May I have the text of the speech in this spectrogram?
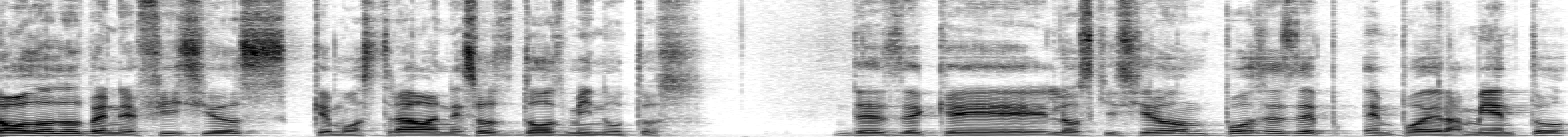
todos los beneficios que mostraban esos dos minutos desde que los que hicieron poses de empoderamiento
